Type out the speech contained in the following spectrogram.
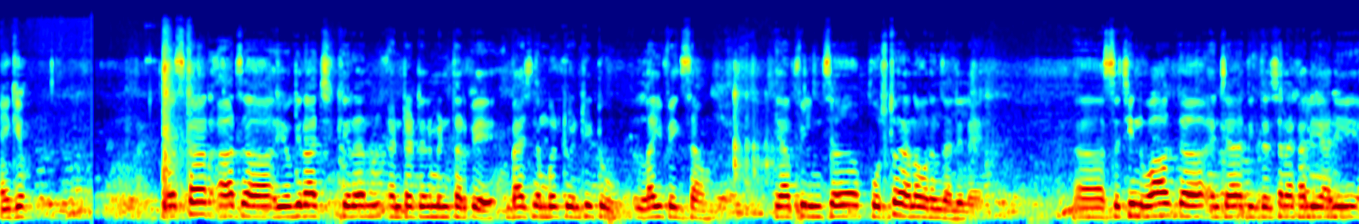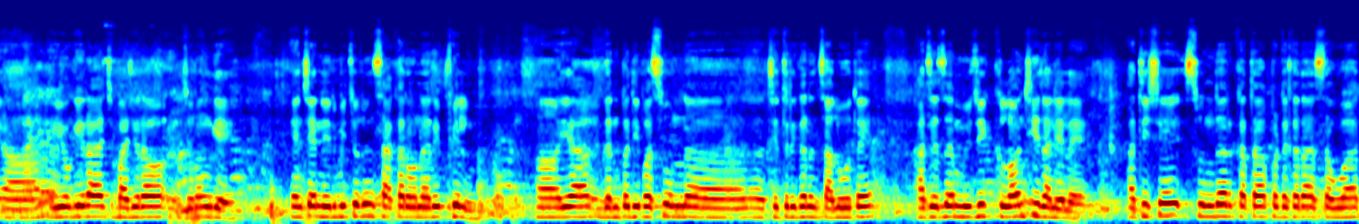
थँक्यू नमस्कार आज योगीराज किरण एंटरटेनमेंटतर्फे batch number twenty two life exam या फिल्मचं पोस्टर अनावरण झालेलं आहे. सचिन वाघ यांच्या दिग्दर्शनाखाली आणि योगीराज बाजीराव जुरंगे यांच्या निर्मितीतून साकार होणारी फिल्म या गणपतीपासून चित्रीकरण चालू होतं आहे. आज याचं म्युझिक लॉन्चही झालेलं आहे. अतिशय सुंदर कथा पटकथा संवाद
